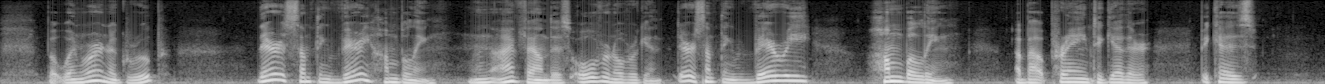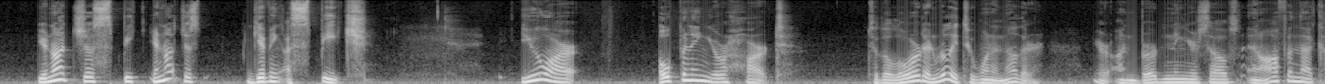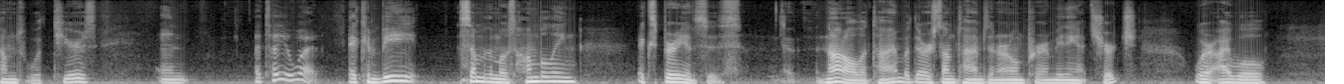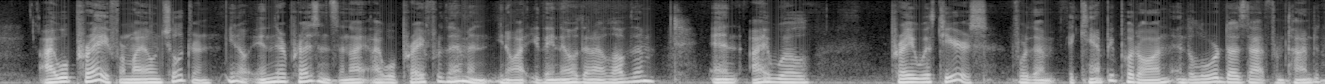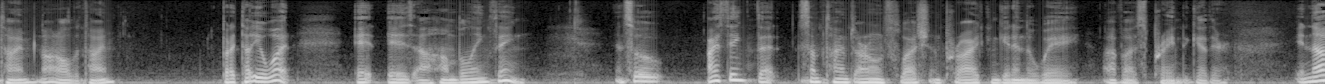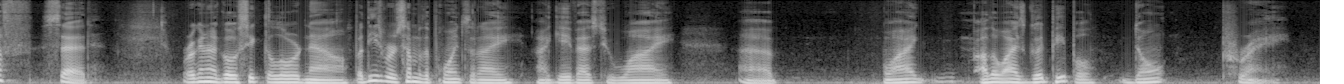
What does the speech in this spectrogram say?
But when we're in a group, there is something very humbling. And I've found this over and over again. There is something very humbling about praying together because you're not just speak you're not just giving a speech. You are opening your heart to the Lord and really to one another. You're unburdening yourselves, and often that comes with tears. And I tell you what, it can be some of the most humbling experiences. Not all the time, but there are some times in our own prayer meeting at church where I will I will pray for my own children, you know, in their presence, and I, I will pray for them, and you know, I, they know that I love them, and I will pray with tears for them. It can't be put on, and the Lord does that from time to time, not all the time. But I tell you what, it is a humbling thing. And so I think that sometimes our own flesh and pride can get in the way of us praying together. Enough said. We're going to go seek the Lord now. But these were some of the points that I, I gave as to why uh, why otherwise good people don't pray.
